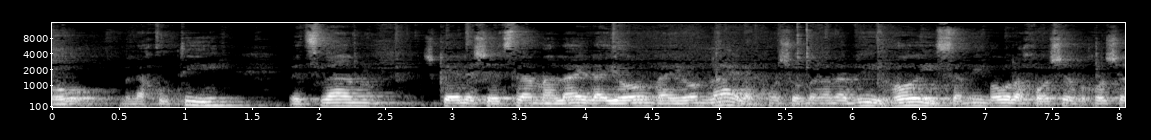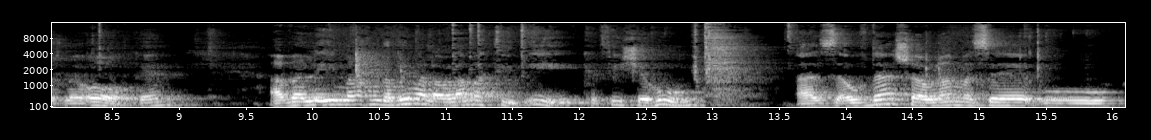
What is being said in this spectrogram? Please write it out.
אור מלאכותי, ואצלם, יש כאלה שאצלם הלילה יום והיום לילה, כמו שאומר הנביא, הוי, שמים אור לחושך וחושך לאור, כן? אבל אם אנחנו מדברים על העולם הטבעי, כפי שהוא, אז העובדה שהעולם הזה הוא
